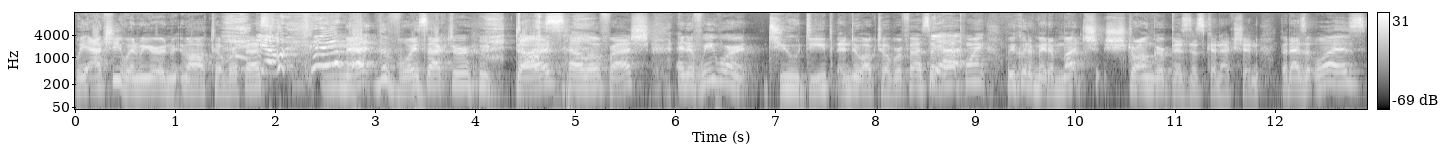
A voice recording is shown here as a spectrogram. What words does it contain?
We actually, when we were in Oktoberfest, Yeah. met the voice actor who does Hello Fresh, and if we weren't too deep into Oktoberfest at Yeah. that point, we could have made a much stronger business connection. But as it was,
